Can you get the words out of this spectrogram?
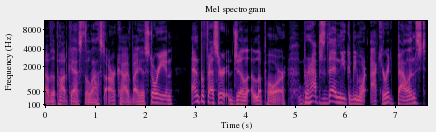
of the podcast, The Last Archive, by historian and professor Jill Lepore. Perhaps then you could be more accurate, balanced,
